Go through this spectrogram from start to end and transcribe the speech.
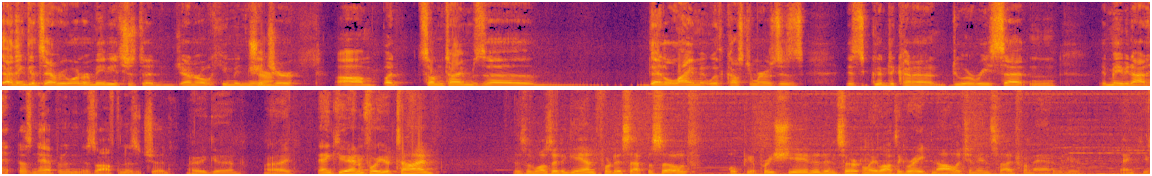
I think that's everyone, or maybe it's just a general human nature. Sure. Um, but sometimes uh, that alignment with customers is is good to kind of do a reset and it maybe not doesn't happen as often as it should. Very good. All right. Thank you, Adam, for your time. This was it again for this episode. Hope you appreciate it, and certainly lots of great knowledge and insight from Adam here. Thank you.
